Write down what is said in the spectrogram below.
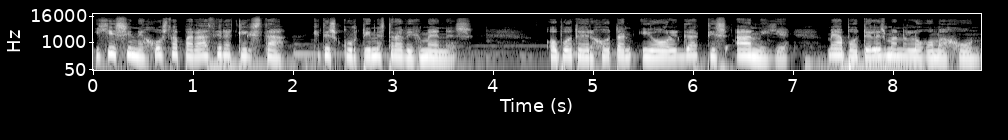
είχε συνεχώς τα παράθυρα κλειστά και τις κουρτίνες τραβηγμένες. Όποτε ερχόταν η Όλγα τις άνοιγε με αποτέλεσμα να λογομαχούν.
